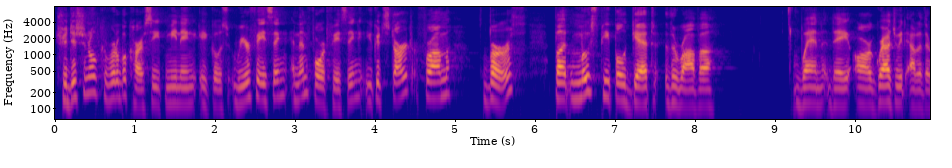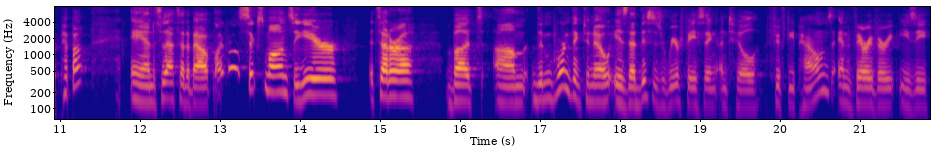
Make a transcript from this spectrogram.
traditional convertible car seat, meaning it goes rear facing and then forward facing. You could start from birth, but most people get the Rava when they are graduate out of their PIPA. And so that's at about like oh, six months, a year, etc. But um, the important thing to know is that this is rear facing until 50 pounds and very, very easy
